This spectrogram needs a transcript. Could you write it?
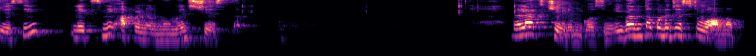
చేసి లెగ్స్ని అప్ అండ్ డౌన్ మూమెంట్స్ చేస్తాం. రిలాక్స్ చేయడం కోసం ఇవంతా కూడా just warm up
